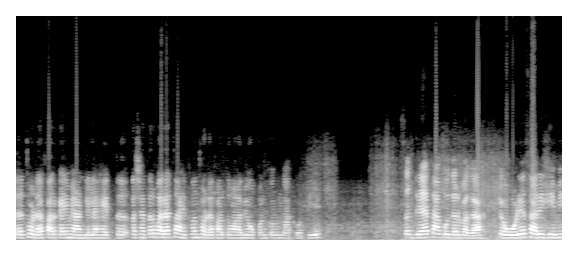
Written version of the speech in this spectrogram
तर थोड्याफार काही मी आणलेल्या आहेत. तर तशा तर बऱ्याच आहेत पण थोड्याफार तुम्हाला मी ओपन करून दाखवते सगळ्यात अगोदर बघा एवढे सारे हे मी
